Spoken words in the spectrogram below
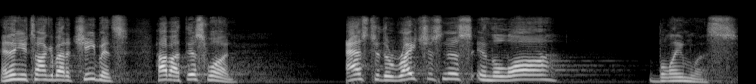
And then you talk about achievements. How about this one? As to the righteousness in the law, blameless.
